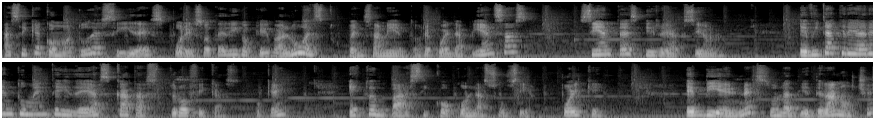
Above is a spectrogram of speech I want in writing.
Así que como tú decides, por eso te digo que evalúes tus pensamientos. Recuerda, piensas, sientes y reaccionas. Evita crear en tu mente ideas catastróficas, ¿ok? Esto es básico con la sociedad. ¿Por qué? Es viernes, son las 10 de la noche,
